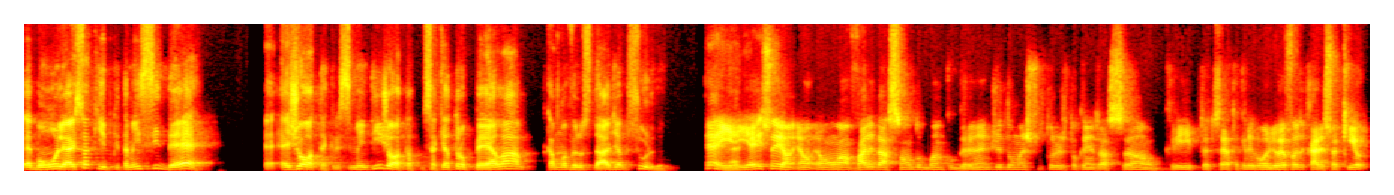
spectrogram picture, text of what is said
é bom olhar isso aqui, porque também se der, é, é J, é crescimento em J. Isso aqui atropela com uma velocidade absurda. É, né? e, é isso aí, é, é, uma validação do banco grande de uma estrutura de tokenização, cripto, etc. Que ele olhou e falou, cara, isso aqui eu,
